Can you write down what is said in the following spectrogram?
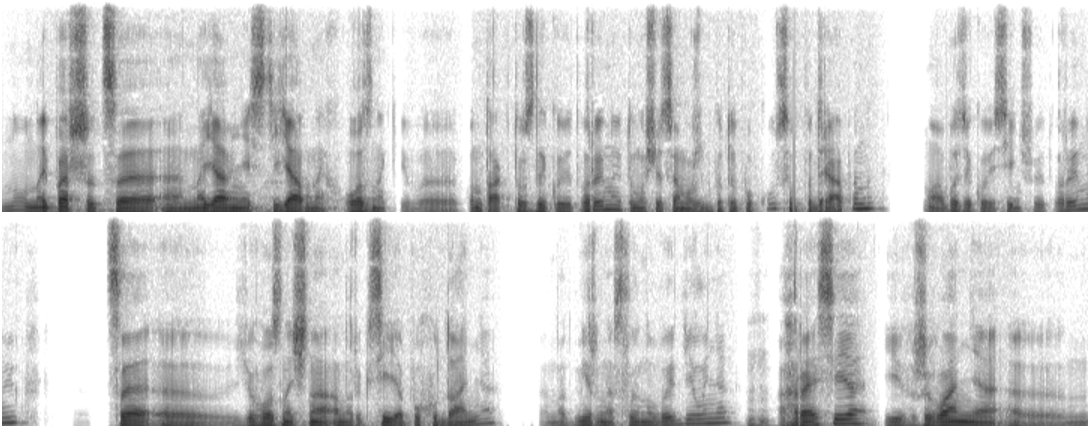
Ну, найперше, це е, наявність явних ознаків е, контакту з дикою твариною, тому що це можуть бути покуси, подряпини, ну або з якоюсь іншою твариною. Це е, його значна анорексія похудання, надмірне слиновиділення, агресія і вживання, е,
